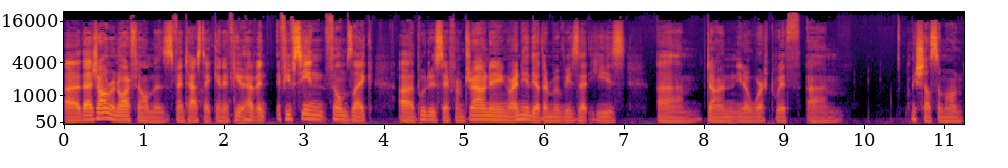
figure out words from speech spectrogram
Uh, that Jean Renoir film is fantastic, and if you haven't, if you've seen films like uh, Boudu Saved from Drowning or any of the other movies that he's um, done, you know, worked with um, Michel Simon,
